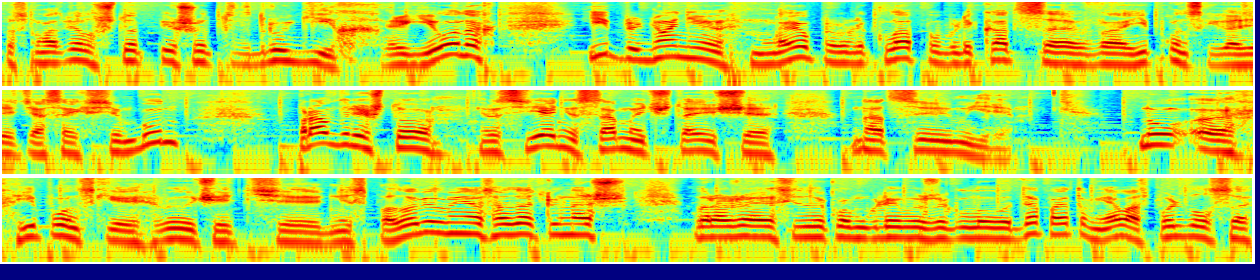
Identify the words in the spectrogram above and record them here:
посмотрел, что пишут в других регионах, и при внимание мое привлекла публикация в японской газете Асахи Симбун. Правда ли, что россияне самая читающая нация в мире? Ну, э, японский выучить э, не сподобил меня создатель наш, выражаясь языком Глеба Жеглова, да, поэтому я воспользовался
